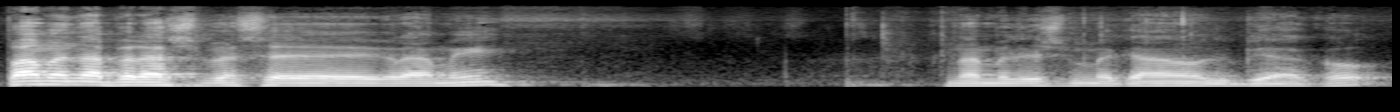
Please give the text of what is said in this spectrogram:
πάμε να περάσουμε σε γραμμή. Να μιλήσουμε με κανέναν Ολυμπιακό.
